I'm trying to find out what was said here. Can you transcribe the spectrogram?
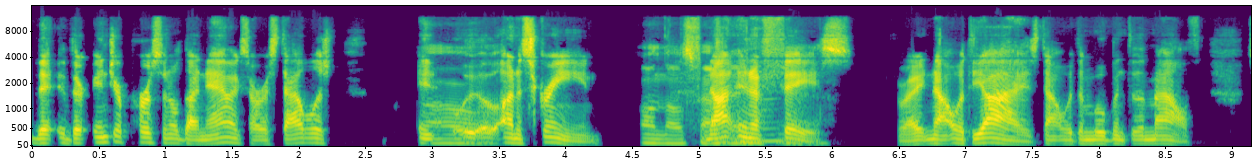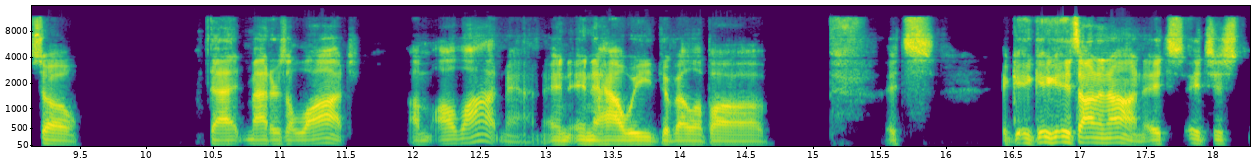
their interpersonal dynamics are established in, Oh. on a screen on those not in a face right? Not with the eyes not with the movement of the mouth. So that matters a lot um a lot man and and how we develop uh it's it, it- it's on and on. It's it's just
